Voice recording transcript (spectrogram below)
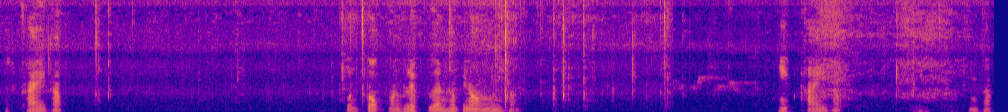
เห็ดไข่ครับฝนตกมันเลยเปื้อนครับพี่น้องมันครับ เห็ดไข่ครับนี่ครับ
